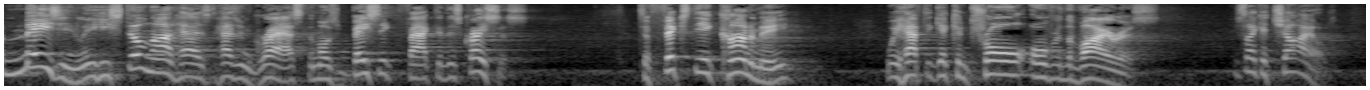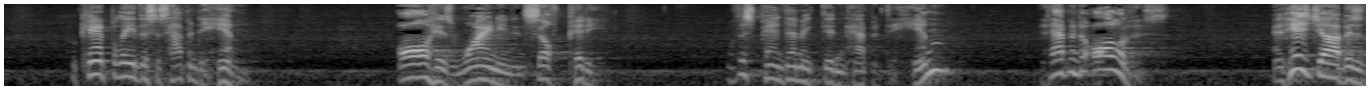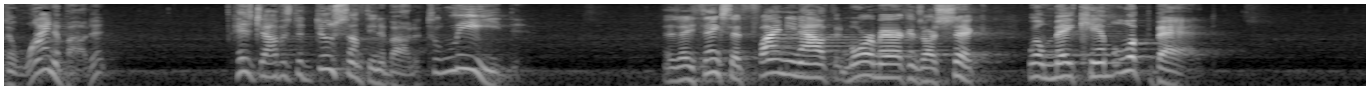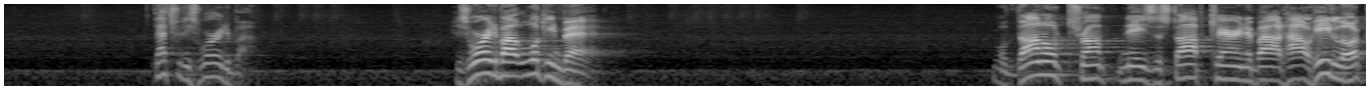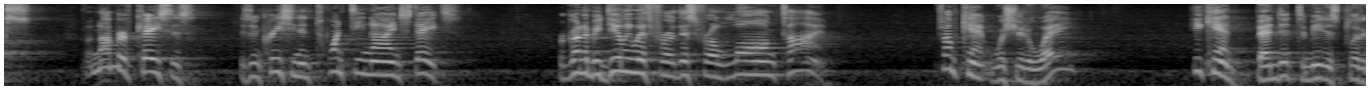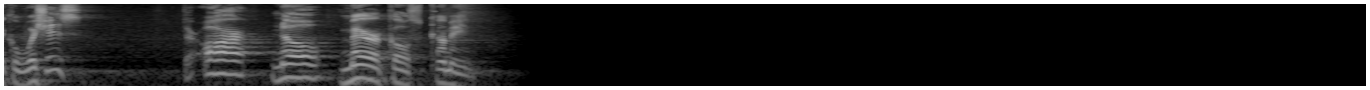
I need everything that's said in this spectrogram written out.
amazingly, he still not has, hasn't grasped the most basic fact of this crisis. To fix the economy, we have to get control over the virus. He's like a child who can't believe this has happened to him. All his whining and self pity. Well, this pandemic didn't happen to him, it happened to all of us. And his job isn't to whine about it, his job is to do something about it, to lead. As he thinks that finding out that more Americans are sick will make him look bad. That's what he's worried about. He's worried about looking bad. Well, Donald Trump needs to stop caring about how he looks. The number of cases is increasing in 29 states. We're going to be dealing with for this for a long time. Trump can't wish it away. He can't bend it to meet his political wishes. There are no miracles coming.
